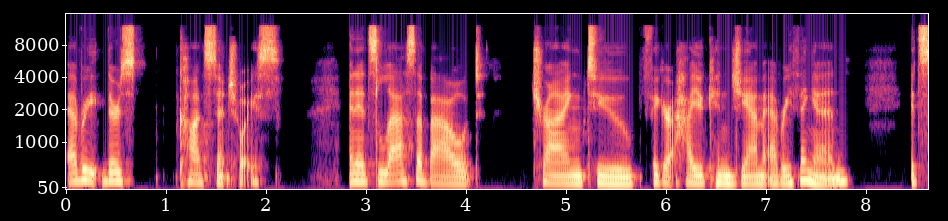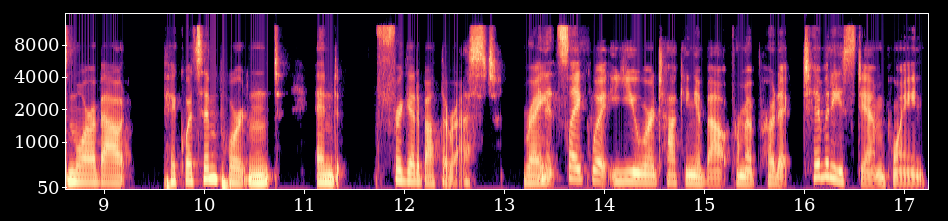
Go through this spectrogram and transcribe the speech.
every there's constant choice. And it's less about trying to figure out how you can jam everything in. It's more about pick what's important and forget about the rest. Right? And it's like what you were talking about from a productivity standpoint.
